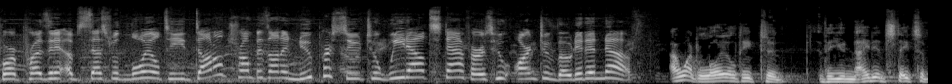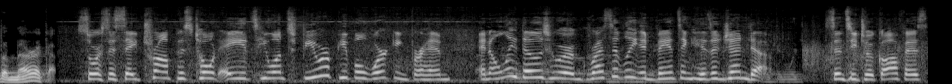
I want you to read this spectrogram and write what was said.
For a president obsessed with loyalty, Donald Trump is on a new pursuit to weed out staffers who aren't devoted enough. I want loyalty to the United States of America. Sources say Trump has told aides he wants fewer people working for him and only those who are aggressively advancing his agenda. Since he took office,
